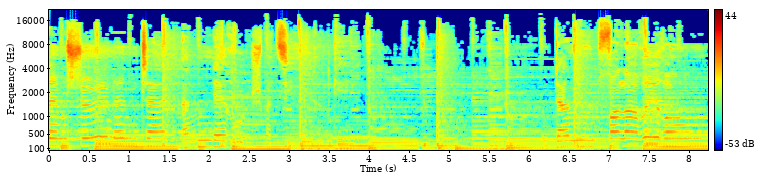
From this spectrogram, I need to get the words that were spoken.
einem schönen Tag an der Ruhr spazieren geht und dann voller Rührung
